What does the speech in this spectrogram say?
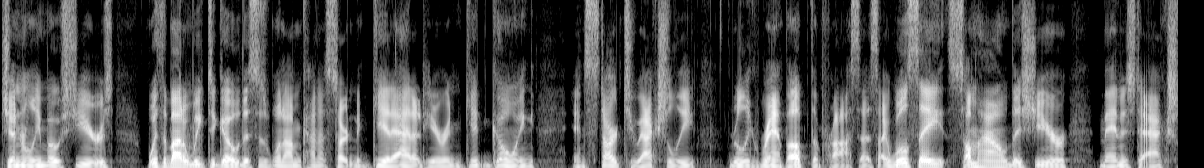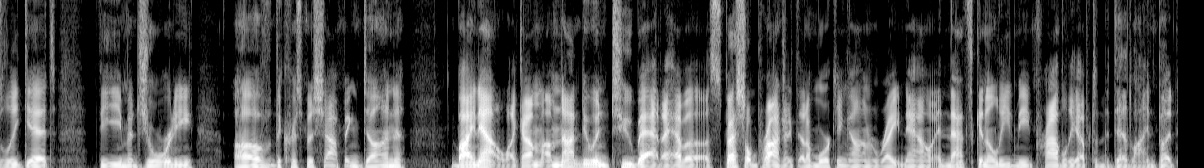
Generally, most years, with about a week to go, this is when I'm kind of starting to get at it here and get going and start to actually really ramp up the process. I will say somehow this year managed to actually get the majority of the Christmas shopping done by now. Like I'm I'm not doing too bad. I have a, a special project that I'm working on right now, and that's gonna lead me probably up to the deadline. But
